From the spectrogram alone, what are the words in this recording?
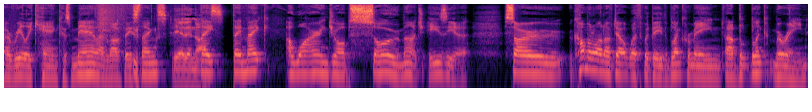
I really can because man, I love these things. Yeah, they're nice. They they make a wiring job so much easier. So a common one I've dealt with would be the Blink Marine, uh, Blink Marine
